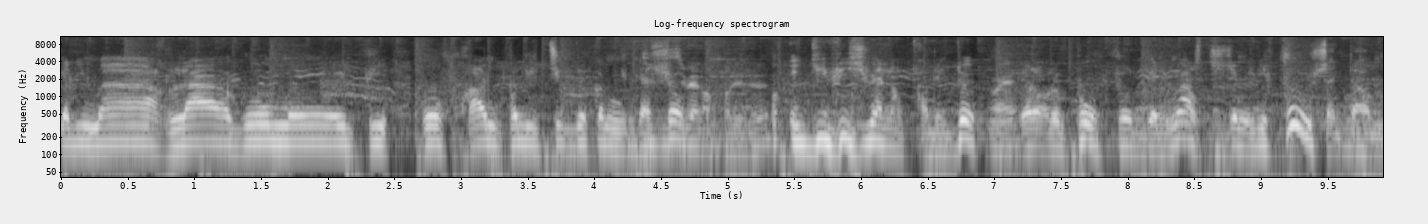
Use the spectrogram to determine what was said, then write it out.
Gallimard, là Gaumont, et puis on fera une politique de communication. Visuel entre les deux. Et dit visuel entre les deux. Ouais. Et alors le pauvre Claude Gallimard se disait, mais il est fou cet homme.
